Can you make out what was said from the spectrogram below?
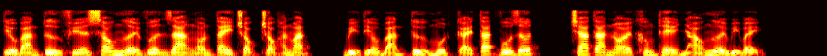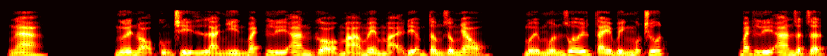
Tiểu bàn tử phía sau người vươn ra ngón tay chọc chọc hắn mặt, bị tiểu bàn tử một cái tát vô rớt, cha ta nói không thể nháo người bị bệnh. Nga. Người nọ cũng chỉ là nhìn Bách Lý An gò má mềm mại điểm tâm giống nhau, mới muốn rỗi tay bính một chút. Bách Lý An giật giật,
